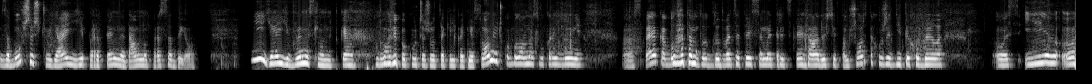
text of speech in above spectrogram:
забувши, що я її перед тим недавно пересадила. І я її винесла на таке доволі пекуче, що це кілька днів сонечко було в нас в Україні. Спека була там до, до 27-30 градусів, там в шортах уже діти ходили. Ось, і е,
